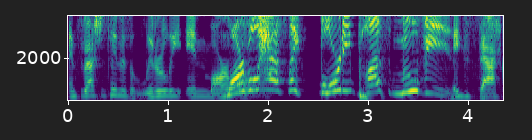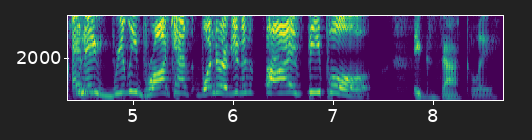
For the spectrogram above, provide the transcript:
And Sebastian Stan is literally in Marvel. Marvel has like forty plus movies. exactly. And they really broadcast One Direction is five people. Exactly.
